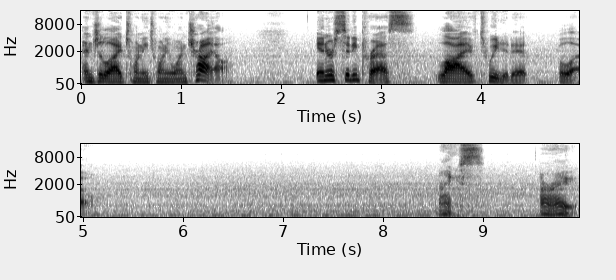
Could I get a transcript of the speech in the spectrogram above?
and July 2021 trial. Inner City Press live tweeted it below. Nice. All right.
